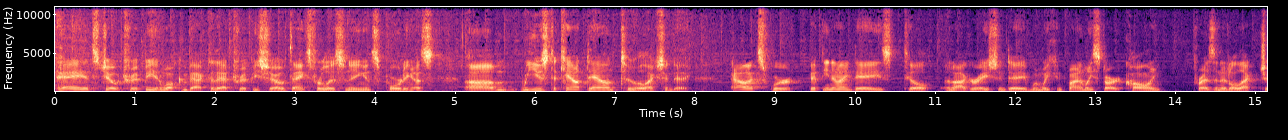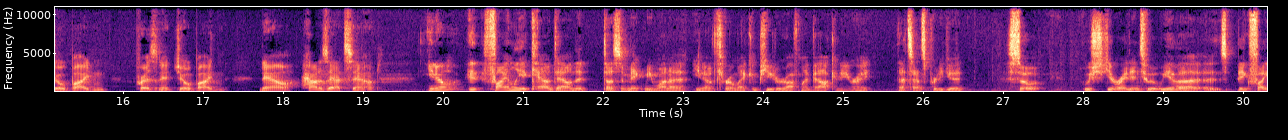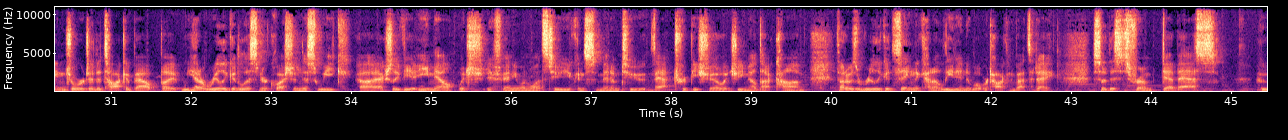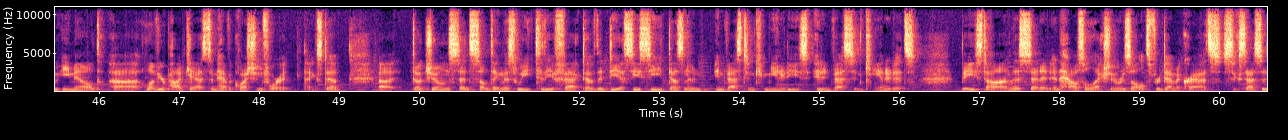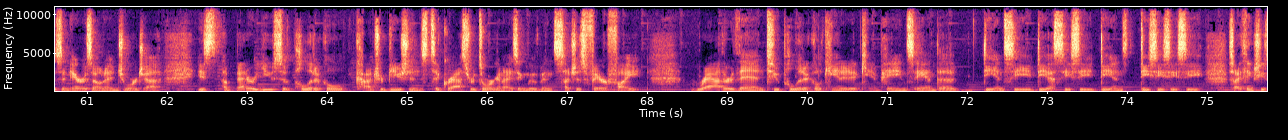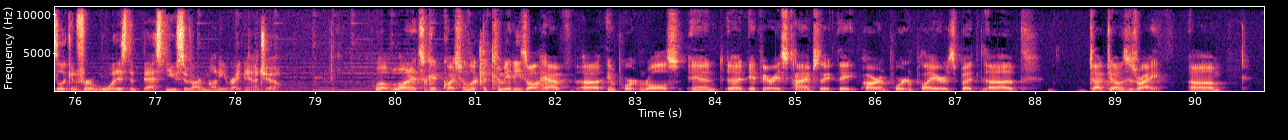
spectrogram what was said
Hey, it's Joe Trippi, and welcome back to that Trippi Show. Thanks for listening and supporting us. Um, we used to count down to Election Day. Alex, we're 59 days till Inauguration Day when we can finally start calling President elect Joe Biden President Joe Biden. Now, how does that sound? You know, it finally a countdown that doesn't make me want to, you know, throw my computer off my balcony, right? That sounds pretty good. So, we should get right into it. We have a, a, big fight in Georgia to talk about, but we got a really good listener question this week, uh, actually via email, which if anyone wants to, you can submit them to thattrippishow at gmail.com. Thought it was a really good thing to kind of lead into what we're talking about today. So this is from Deb S who emailed, uh, Love your podcast and have a question for it. Thanks, Deb. Uh, Doug Jones said something this week to the effect of the DSCC doesn't invest in communities, it invests in candidates based on the Senate and House election results for Democrats, successes in Arizona and Georgia, is a better use of political contributions to grassroots organizing movements such as Fair Fight rather than to political candidate campaigns and the DNC, DSCC, DN, DCCC. So I think she's looking for what is the best use of our money right now, Joe? Well, one, it's a good question. Look, the committees all have uh, important roles, and uh, at various times they, they are important players. But uh, Doug Jones is right. Um,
